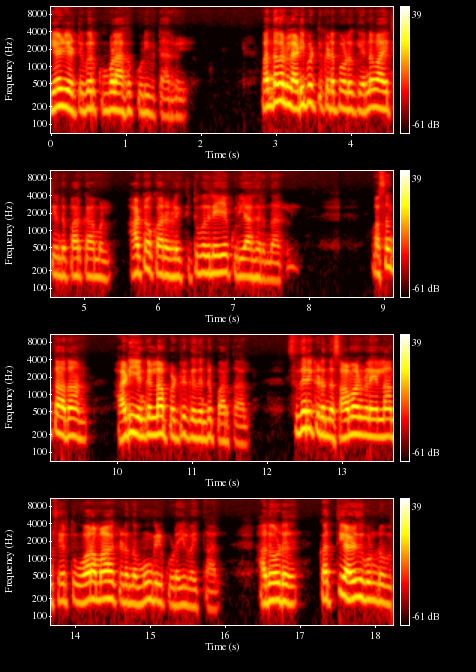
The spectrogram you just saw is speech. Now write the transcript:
ஏழு எட்டு பேர் கும்பலாக கூடிவிட்டார்கள். வந்தவர்கள் அடிபட்டு கிடப்பவளுக்கு என்னவாயிற்று என்று பார்க்காமல் ஆட்டோக்காரர்களை திட்டுவதிலேயே குறியாக இருந்தார்கள். வசந்தா தான் அடி எங்கெல்லாம் பட்டிருக்குது என்று பார்த்தாள். சிதறி கிடந்த சாமான்களை எல்லாம் சேர்த்து ஓரமாக கிடந்த மூங்கில் கூடையில் வைத்தாள். அதோடு கத்தி அழுது கொண்டும்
